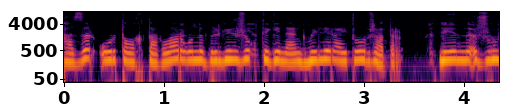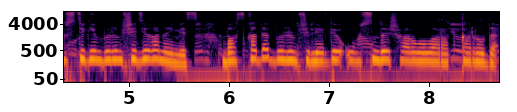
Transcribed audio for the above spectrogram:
Қазір орталықтағылар оны білген жоқ деген әңгімелер айтылып жатыр. Мен жұмыс істеген бөлімшеде ғана емес, басқа да бөлімшелерде осындай шаруалар атқарылды.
